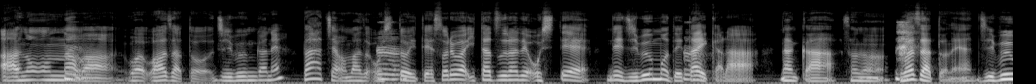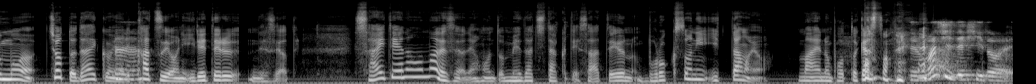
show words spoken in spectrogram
あの女はわ,、わざと自分がねばあちゃんをまず押しといて、それはいたずらで押してで自分も出たいから、なんかそのわざとね自分もちょっと大君より勝つように入れてるんですよって、最低な女ですよねほんと目立ちたくてさっていうのボロクソに言ったのよ。前のポッドキャストで。えマジでひどい。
